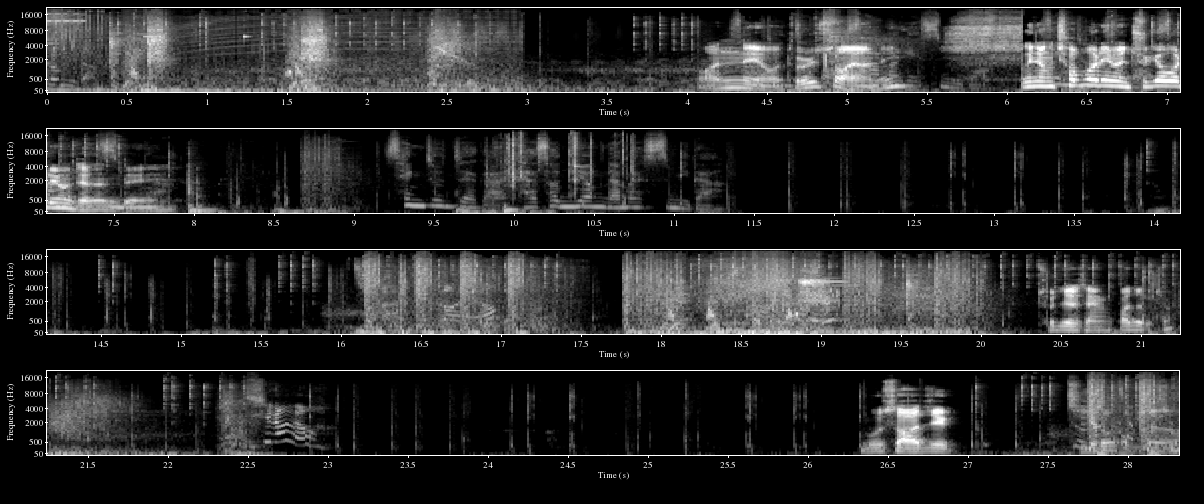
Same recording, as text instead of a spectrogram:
겁니다. 왔네요 돌수 아야네 사망했습니다. 그냥 쳐버리면 죽여버리면 되는데 생존자가 다섯 명 남았습니다. 초재생 빠졌죠? 무스 아직 리더 없잖아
